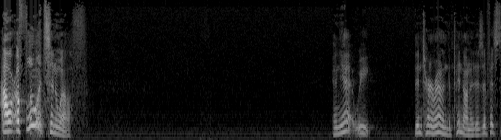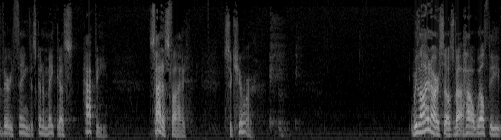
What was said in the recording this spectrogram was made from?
our affluence and wealth. And yet we then turn around and depend on it as if it's the very thing that's going to make us happy, satisfied, secure. We lie to ourselves about how wealthy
